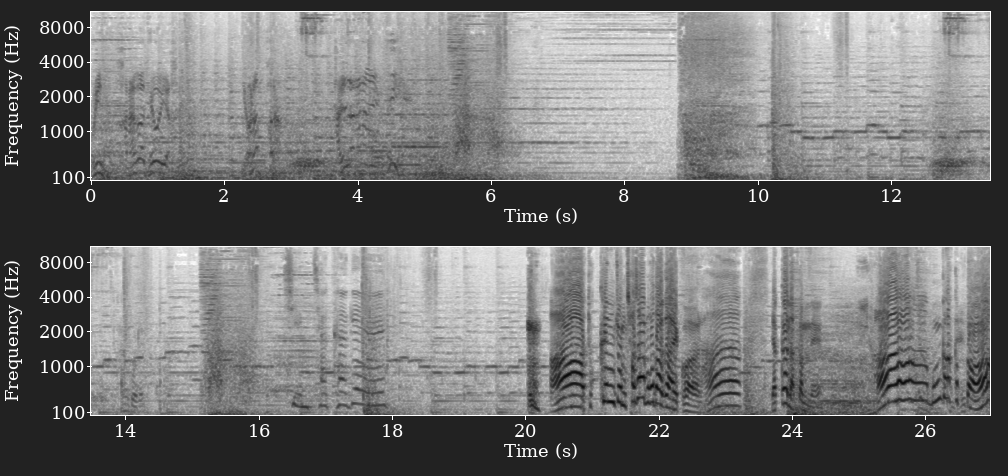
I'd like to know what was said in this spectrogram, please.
우린 하나가 되어야 한다. 연합하라. 달나라를 위해. 한고를. 침착하게 아, 토큰 좀 찾아보다가 할 걸. 아, 약간 아깝네. 이 아, 뭔가 아깝다.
